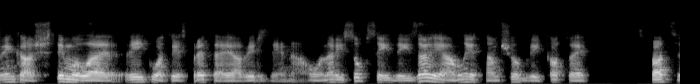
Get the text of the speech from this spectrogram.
vienkārši stimulē rīkoties pretējā virzienā. Un arī subsīdiju zaļajām lietām šobrīd kaut vai pats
